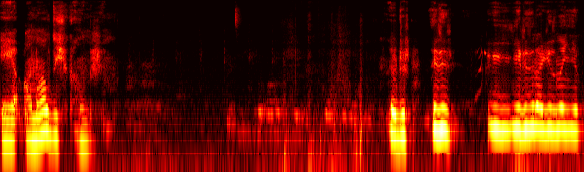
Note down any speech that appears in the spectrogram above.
E, anal dışı kalmışım. Dur dur. Dur dur. Gerisinin arkasından gidiyorum.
